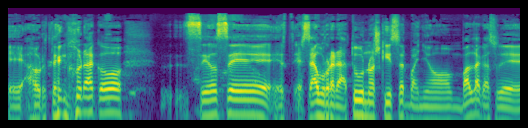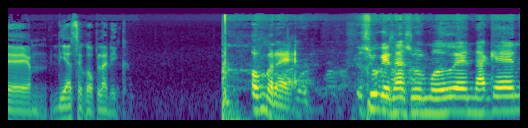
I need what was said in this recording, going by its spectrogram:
e, aurtengorako zeo ze, ez, ez aurreratu noski zer, baino baldakazu liatzeko planik. Hombre, zuk esasun moduen naken,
